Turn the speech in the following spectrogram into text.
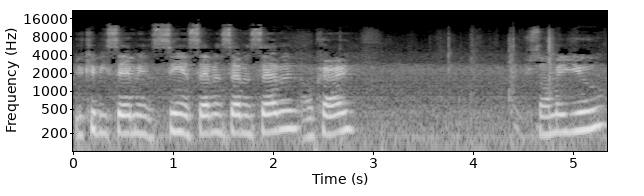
You could be seven, seeing 777, okay? Some of you.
